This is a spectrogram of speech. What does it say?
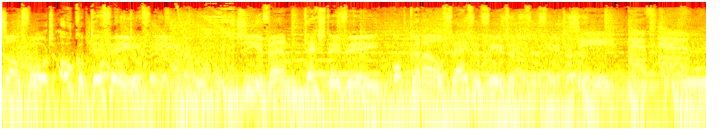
van Zandvoort ook op tv. ZFM, Text TV, op kanaal 45. ZFM.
